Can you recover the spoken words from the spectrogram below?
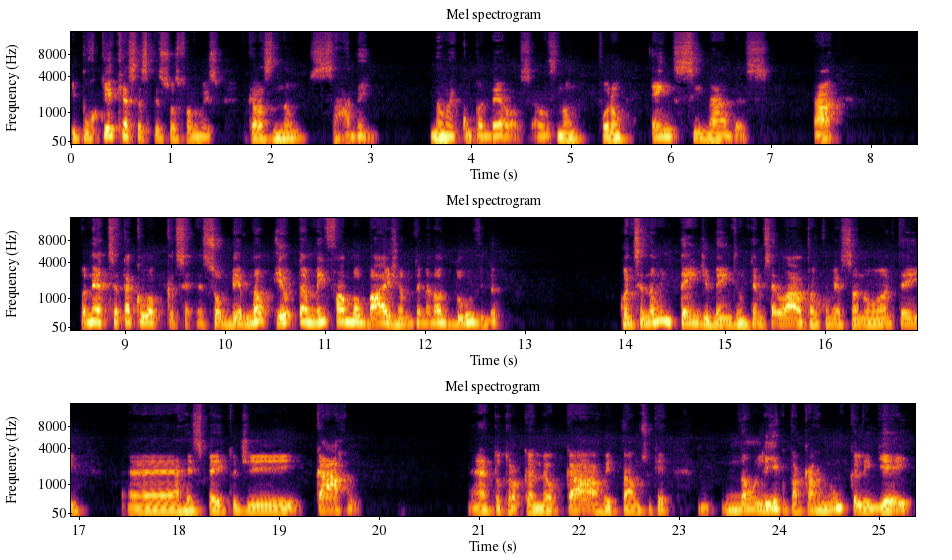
e por que que essas pessoas falam isso? Porque elas não sabem. Não é culpa delas. Elas não foram ensinadas, tá? Ô, Neto, você tá colocando, é soberbo. Não, eu também falo bobagem, eu não tenho a menor dúvida. Quando você não entende bem de um tempo, sei lá, eu estava conversando ontem é, a respeito de carro. Né? Tô trocando meu carro e tal, não sei o quê. Não ligo para carro, nunca liguei.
